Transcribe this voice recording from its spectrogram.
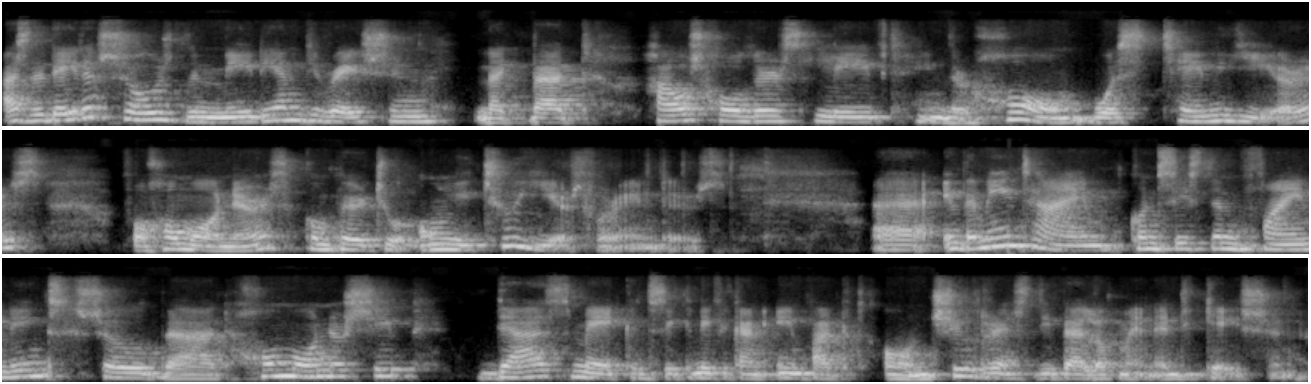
As the data shows, the median duration, like that householders lived in their home, was 10 years for homeowners compared to only two years for renters. Uh, in the meantime, consistent findings show that home ownership does make a significant impact on children's development education.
